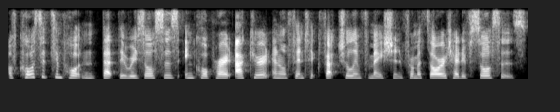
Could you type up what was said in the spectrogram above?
Of course, it's important that the resources incorporate accurate and authentic factual information from authoritative sources.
